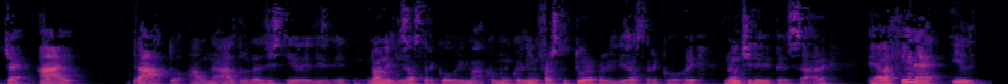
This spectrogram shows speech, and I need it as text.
cioè hai dato a un altro da gestire il, non il disaster recovery, ma comunque l'infrastruttura per il disaster recovery, non ci devi pensare e alla fine il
